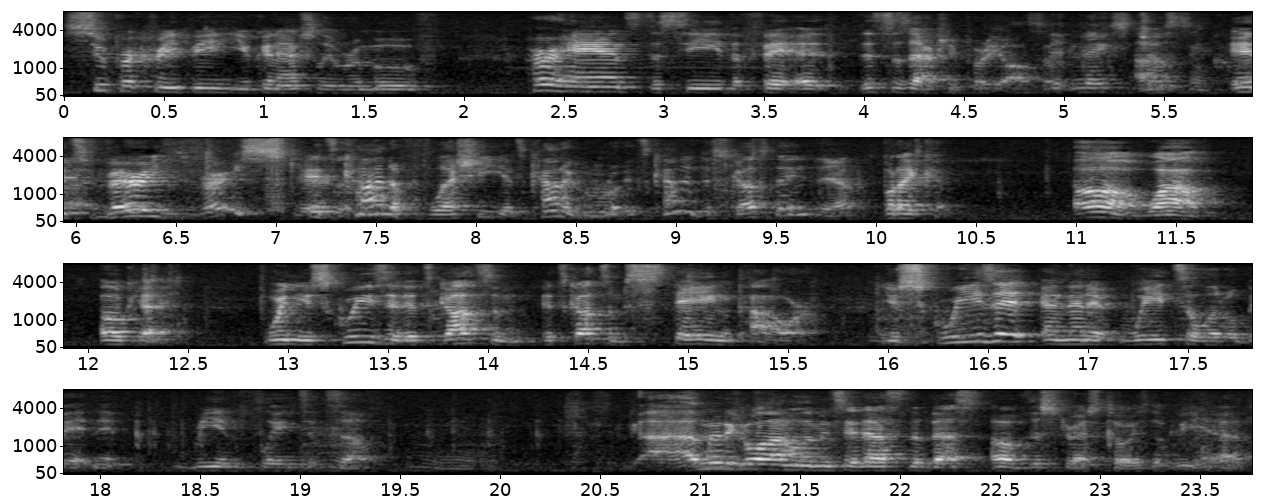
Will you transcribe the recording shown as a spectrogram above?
super creepy. You can actually remove her hands to see the face. This is actually pretty awesome. It makes Um, Justin cry. It's very, very scared. it's kind of fleshy. It's kind of, it's kind of disgusting. Yeah. But I, oh wow. Okay. When you squeeze it, it's got some, it's got some staying power. You squeeze it, and then it waits a little bit, and it reinflates itself. I'm going to go on a limb and say that's the best of the stress toys that we have.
